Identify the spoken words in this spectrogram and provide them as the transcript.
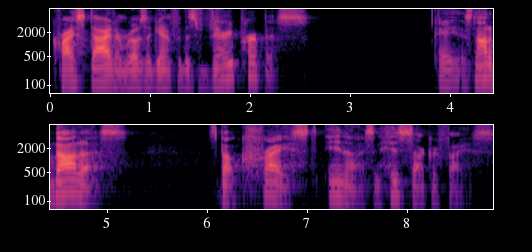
Christ died and rose again for this very purpose. Okay? It's not about us, it's about Christ in us and his sacrifice.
